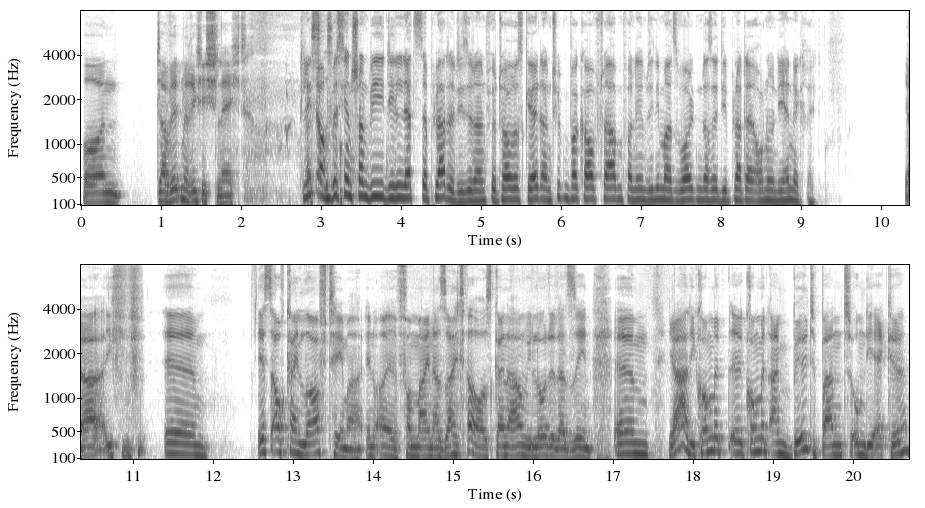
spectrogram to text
Und da wird mir richtig schlecht. Klingt auch ein bisschen schon wie die letzte Platte, die sie dann für teures Geld an Typen verkauft haben, von dem sie niemals wollten, dass er die Platte auch nur in die Hände kriegt. Ja, ich, äh, ist auch kein Love-Thema äh, von meiner Seite aus. Keine Ahnung, wie Leute das sehen. Ähm, ja, die kommen mit, äh, kommen mit einem Bildband um die Ecke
